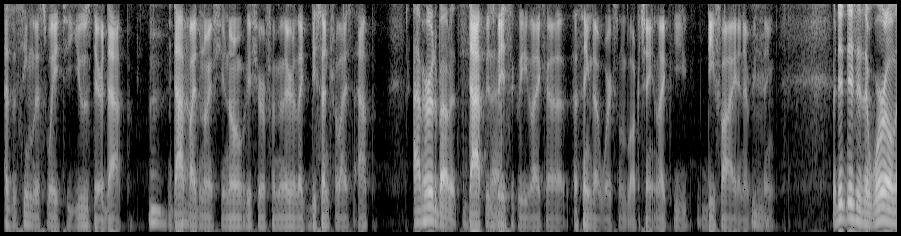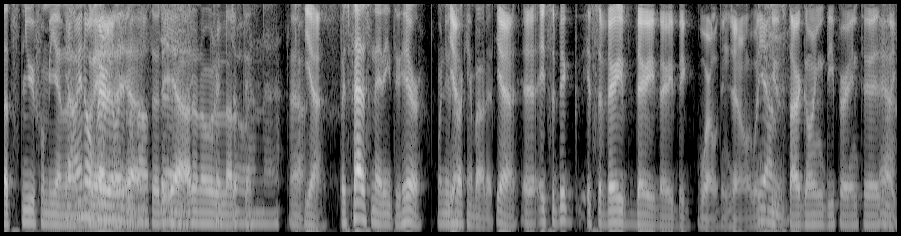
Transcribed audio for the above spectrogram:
as a seamless way to use their dApp. Mm. dApp, I don't know if you know if you're familiar, like decentralized app. I've heard about it. dApp is Yeah. basically like a, a thing that works on blockchain, like you DeFi and everything. But it, this is a world that's new for me. And Yeah, I know but very yeah, so- little yeah, about so the- yeah, I don't know a lot of things. and, uh, yeah. Yeah, but it's fascinating to hear when you're Yeah. talking about it. yeah. Uh, it's a big, it's a very, very, very big world in general. Once Yeah. you Mm. start going deeper into it, Yeah. like,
